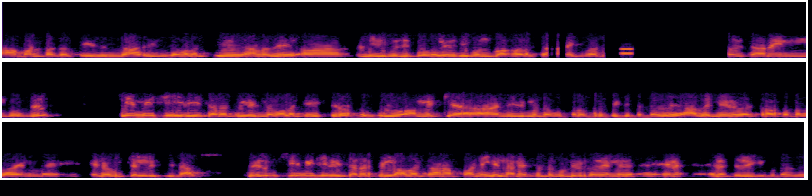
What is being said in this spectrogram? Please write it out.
அஹ், மனு தாக்கல் செய்திருந்தார். இந்த வழக்கு ஆனது நீதிபதி புகழேந்தி முன்பாக விசாரணைக்கு விசாரணையின் போது சிபிசிஐடி தரப்பில் இந்த வழக்கை சிறப்பு குழு அமைக்க நீதிமன்றம் உத்தரவு பிறப்பிக்கப்பட்டது அதை நிறைவேற்றப்பட்டதா எனவும் கேள்விச்சினார் மேலும் சிபிசிஐடி தரப்பில் அதற்கான பணிகள் நடைபெற்றுக் கொண்டிருக்கிறது என- என- என தெரிவிக்கப்பட்டது.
